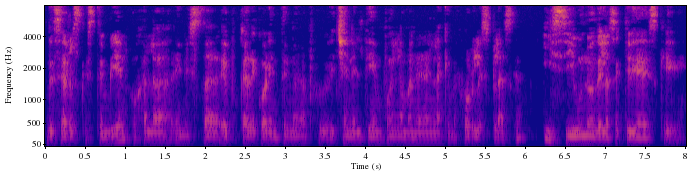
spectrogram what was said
desearles que estén bien, ojalá en esta época de cuarentena aprovechen el tiempo en la manera en la que mejor les plazca. Y si una de las actividades que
